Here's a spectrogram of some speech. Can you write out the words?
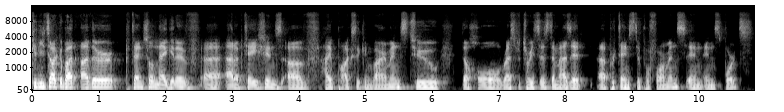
can you talk about other potential negative uh, adaptations of hypoxic environments to the whole respiratory system as it uh, pertains to performance in, in sports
